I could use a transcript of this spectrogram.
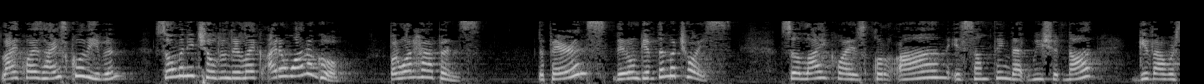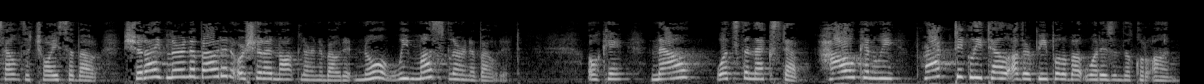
Likewise, high school even. So many children, they're like, I don't want to go. But what happens? The parents, they don't give them a choice. So likewise, Qur'an is something that we should not give ourselves a choice about. Should I learn about it or should I not learn about it? No, we must learn about it. Okay, now what's the next step? How can we practically tell other people about what is in the Qur'an?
